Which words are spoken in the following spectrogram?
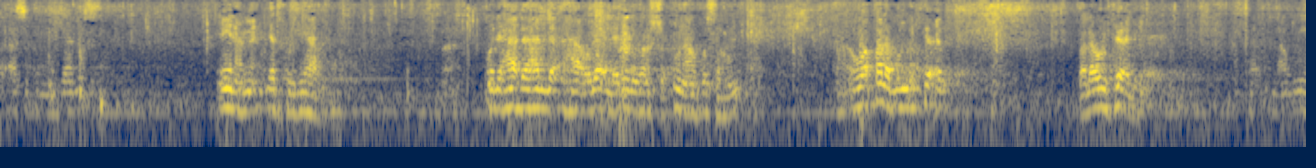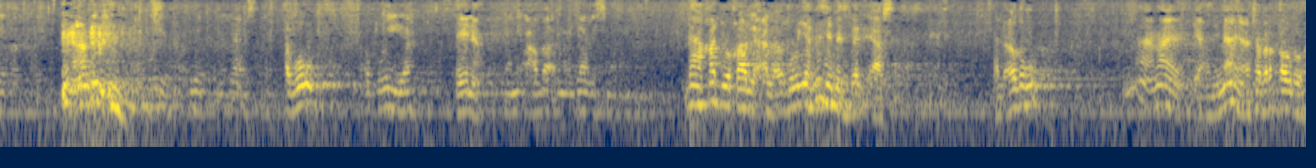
ورئاسة المجالس؟ إي نعم يدخل في هذا. ولهذا هل هؤلاء الذين يرشحون أنفسهم هو طلب بالفعل طلب فعلي نعم. أبو عضوية. أي نعم. يعني أعضاء المجالس مثلا. لا قد يقال العضوية ما هي مثل الرئاسة. العضو ما ما يعني ما يعتبر قوله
